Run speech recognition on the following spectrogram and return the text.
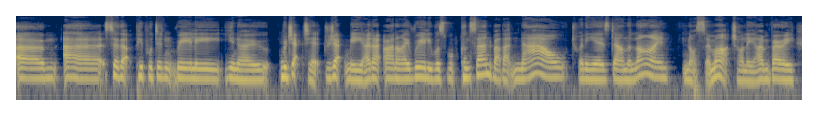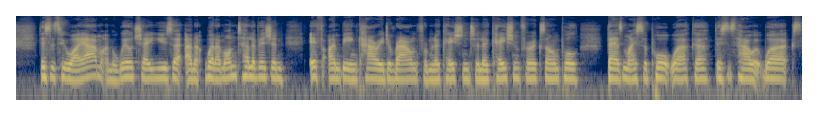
um, uh, so that people didn't really, you know, reject it, reject me. And I, and I really was concerned about that. Now, 20 years down the line, not so much, Holly. I'm very, this is who I am. I'm a wheelchair user. And when I'm on television, if I'm being carried around from location to location, for example, there's my support worker. This is how it works.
